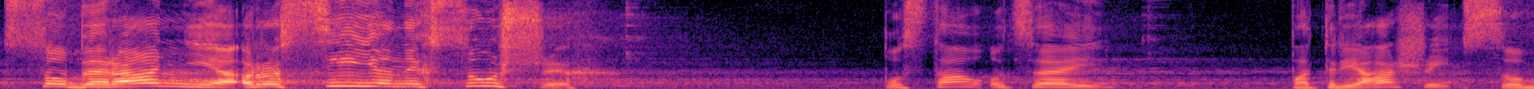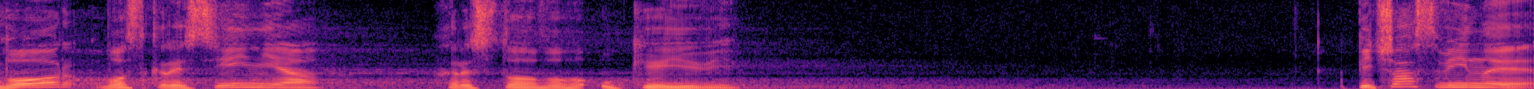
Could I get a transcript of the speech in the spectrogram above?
собирання розсіяних сущих, постав оцей Патріарший собор Воскресіння Христового у Києві. Під час війни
